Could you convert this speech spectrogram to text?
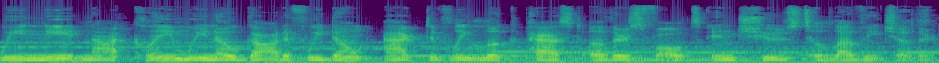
We need not claim we know God if we don't actively look past others' faults and choose to love each other.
